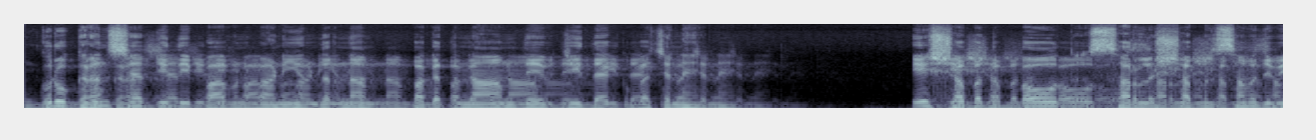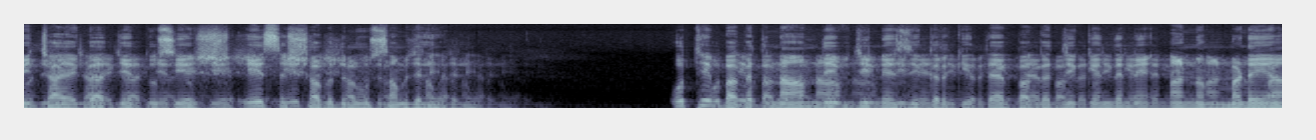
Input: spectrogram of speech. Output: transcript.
ਗੁਰੂ ਗ੍ਰੰਥ ਸਾਹਿਬ ਜੀ ਦੀ ਪਾਵਨ ਬਾਣੀ ਅੰਦਰ ਨਾ ਭਗਤ ਨਾਮਦੇਵ ਜੀ ਦਾ ਇੱਕ ਬਚਨ ਹੈ। ਇਹ ਸ਼ਬਦ ਬਹੁਤ ਸਰਲ ਸ਼ਬਦ ਸਮਝ ਵਿੱਚ ਆਏਗਾ ਜੇ ਤੁਸੀਂ ਇਸ ਸ਼ਬਦ ਨੂੰ ਸਮਝ ਲਿਆ। ਉੱਥੇ ਭਗਤ ਨਾਮਦੇਵ ਜੀ ਨੇ ਜ਼ਿਕਰ ਕੀਤਾ ਹੈ। ਭਗਤ ਜੀ ਕਹਿੰਦੇ ਨੇ ਅਨਮੜਿਆ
